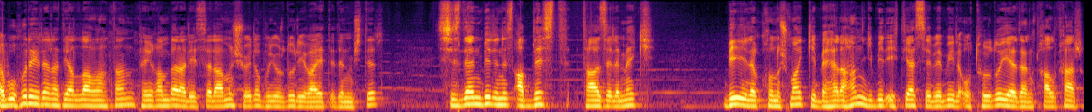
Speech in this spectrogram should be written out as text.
Ebu Hureyre radıyallahu anh'tan Peygamber aleyhisselamın şöyle buyurduğu rivayet edilmiştir. Sizden biriniz abdest tazelemek, biriyle konuşmak gibi herhangi bir ihtiyaç sebebiyle oturduğu yerden kalkar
